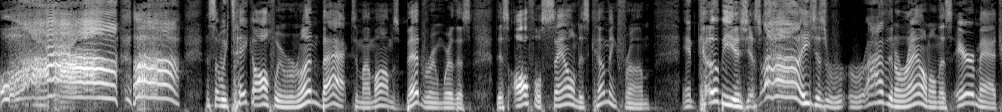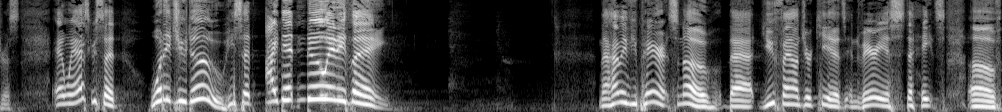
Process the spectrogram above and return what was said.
Ah, ah! And so we take off. We run back to my mom's bedroom where this, this awful sound is coming from. And Kobe is just, ah, he's just writhing around on this air mattress. And we asked him, we said, What did you do? He said, I didn't do anything. Now, how many of you parents know that you found your kids in various states of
